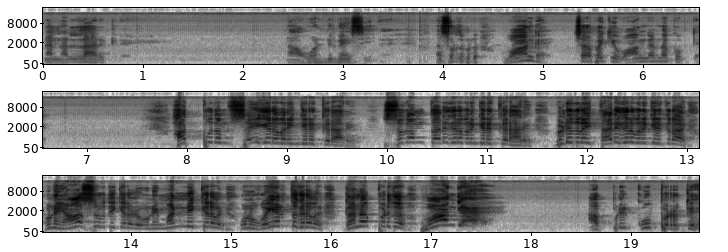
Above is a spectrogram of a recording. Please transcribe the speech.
நான் நல்லா இருக்கிறேன். நான் ஒண்ணுமே செய்யல. நான் சொல்றது வாங்க சபைக்கு வாங்கன்னு தான் கூப்பிட்டேன். அற்புதம் செய்கிறவர் இங்க இருக்கிறாரு. சுகம் தருகிறவர் இங்க இருக்கிறாரு. விடுதலை தருகிறவர் இங்க இருக்கிறார். உன்னை ஆசிர்வதிக்கிறவர் உன்னை மன்னிக்கிறவர் உன்னை உயர்த்துகிறவர் கனப்படுது வாங்க! அப்படி கூப்பிடுறதுக்கு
